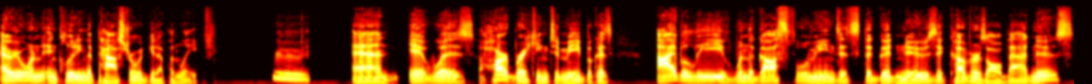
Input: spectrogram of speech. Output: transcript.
everyone, including the pastor, would get up and leave. Mm. And it was heartbreaking to me because I believe when the gospel means it's the good news, it covers all bad news.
